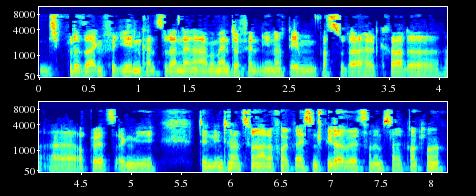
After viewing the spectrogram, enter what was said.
ich würde sagen, für jeden kannst du dann deine Argumente finden, je nachdem, was du da halt gerade, äh, ob du jetzt irgendwie den international erfolgreichsten Spieler willst, dann nimmst du halt klar.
